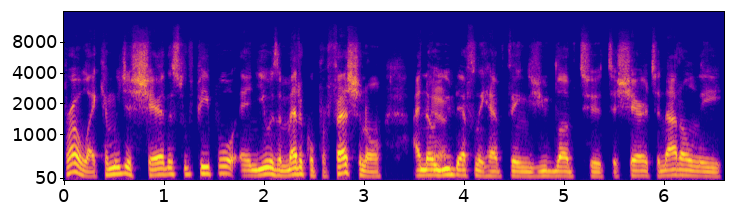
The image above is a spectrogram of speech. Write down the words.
bro, like, can we just share this with people? And you, as a medical professional, I know yeah. you definitely have things you'd love to to share to not only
